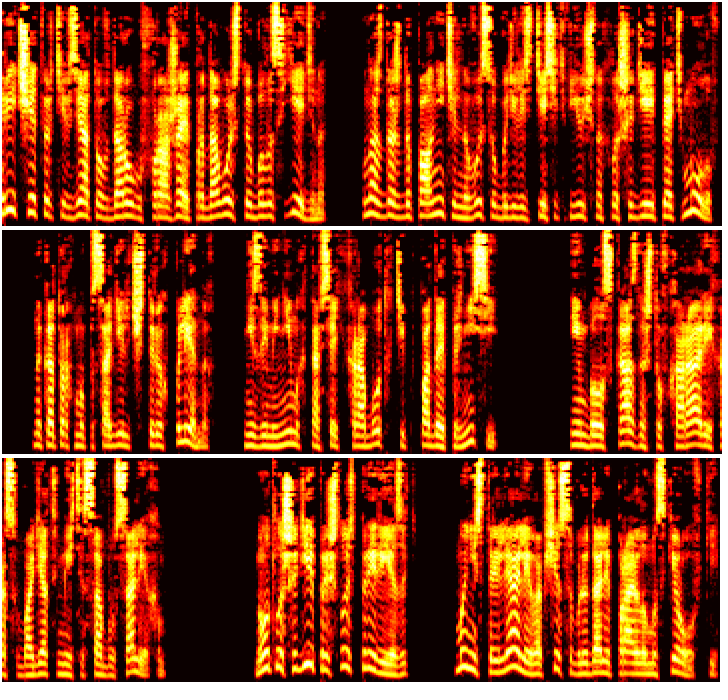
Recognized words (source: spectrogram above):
Три четверти взятого в дорогу фуража и продовольствия было съедено, у нас даже дополнительно высвободились десять вьючных лошадей и пять мулов, на которых мы посадили четырех пленных, незаменимых на всяких работах типа «подай, принеси». Им было сказано, что в Хараре их освободят вместе с Абу Салехом. Но вот лошадей пришлось прирезать. Мы не стреляли и вообще соблюдали правила маскировки.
